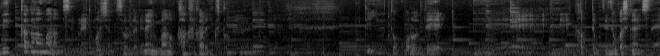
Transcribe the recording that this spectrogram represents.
別格な馬なんですよグレートマジシャンそれだけね。馬の格からいくと、うん、っていうところで、えー、勝っても全然おかしくないですね、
